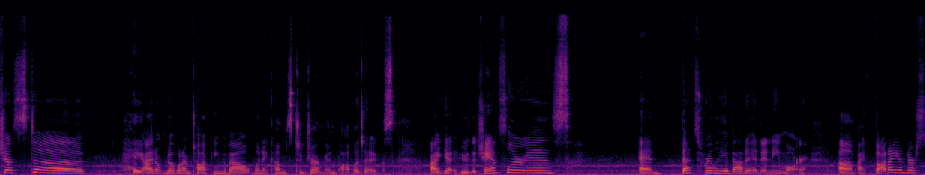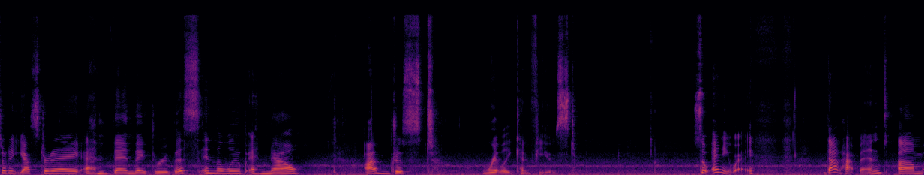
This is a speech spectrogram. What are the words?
just, uh, hey, I don't know what I'm talking about when it comes to German politics. I get who the chancellor is, and that's really about it anymore. Um, I thought I understood it yesterday, and then they threw this in the loop, and now I'm just really confused. So, anyway, that happened. Um,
